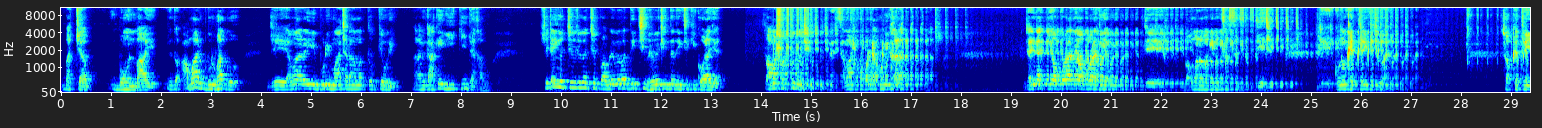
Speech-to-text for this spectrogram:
বাচ্চা, বোন, ভাই কিন্তু আমার দুর্ভাগ্য যে আমার এই বুড়ি মা ছাড়া আমার তো কেউ নেই। আর আমি কাকে গিয়ে কী দেখাবো? সেটাই হচ্ছে যে হচ্ছে প্রবলেম এবার দেখছি ভেবে চিন্তে দেখছি কি করা যায়। তো আমার সত্যি বলছি, আমার কপালটা খুবই খারাপ। জানি না কি অপরাধে অপরাধী যে ভগবান আমাকে যে কোনো ক্ষেত্রেই কিছু সব ক্ষেত্রেই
